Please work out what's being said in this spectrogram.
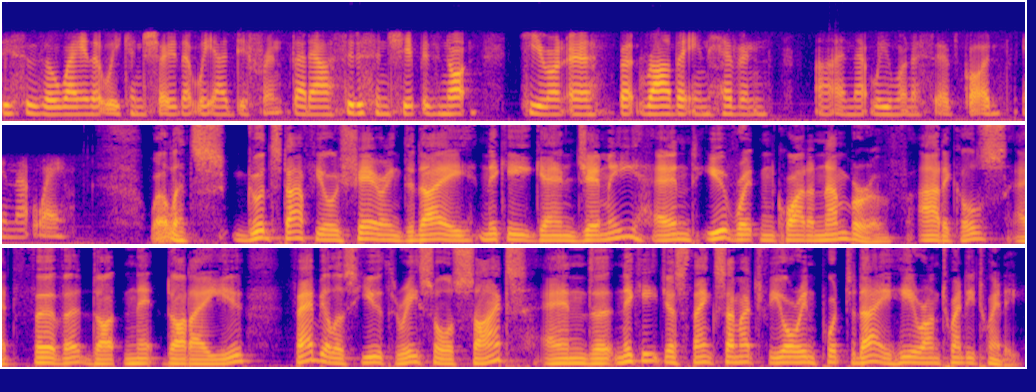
this is a way that we can show that we are different, that our citizenship is not here on earth, but rather in heaven, uh, and that we want to serve God in that way. Well, it's good stuff you're sharing today, Nikki Gangemi, and you've written quite a number of articles at fervour.net.au. Fabulous youth resource site. And uh, Nikki, just thanks so much for your input today here on 2020.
